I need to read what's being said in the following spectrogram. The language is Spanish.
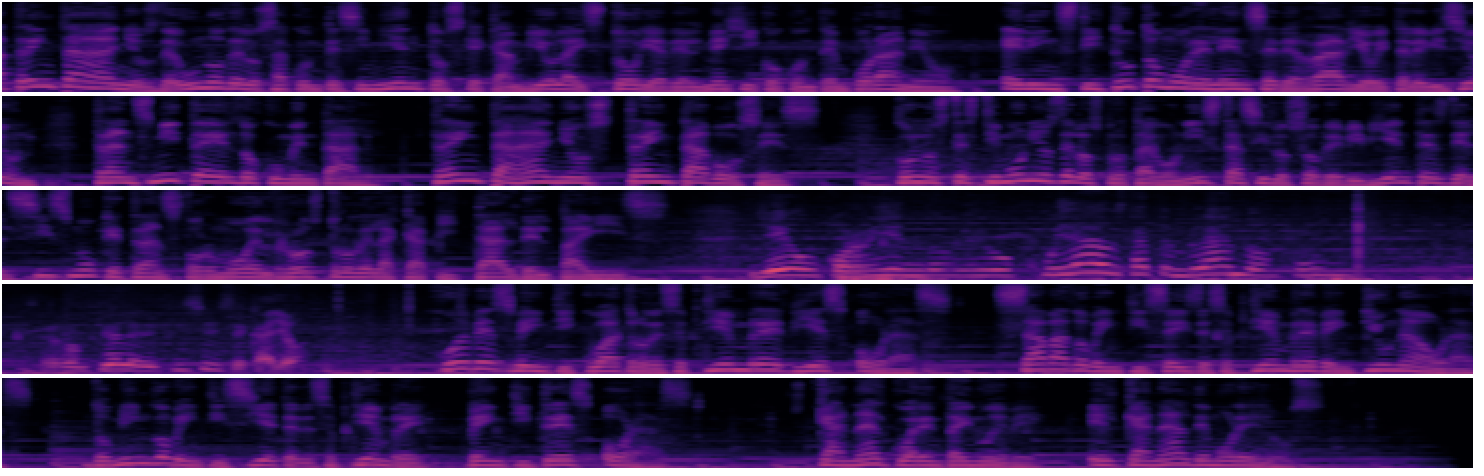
A 30 años de uno de los acontecimientos que cambió la historia del México contemporáneo, el Instituto Morelense de Radio y Televisión transmite el documental 30 años, 30 voces, con los testimonios de los protagonistas y los sobrevivientes del sismo que transformó el rostro de la capital del país. Llego corriendo, digo, cuidado, está temblando. Pum. Se rompió el edificio y se cayó. Jueves 24 de septiembre, 10 horas. Sábado 26 de septiembre, 21 horas. Domingo 27 de septiembre, 23 horas. Canal 49, el canal de Morelos.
